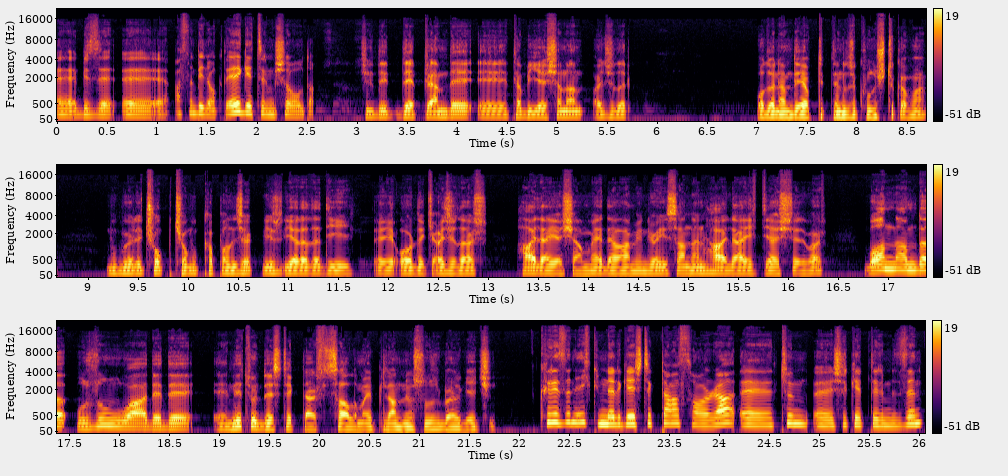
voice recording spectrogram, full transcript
e, bizi e, aslında bir noktaya getirmiş oldu. Şimdi depremde e, tabii yaşanan acıları o dönemde yaptıklarınızı konuştuk ama bu böyle çok çabuk kapanacak bir yara da değil. E, oradaki acılar hala yaşanmaya devam ediyor. İnsanların hala ihtiyaçları var. Bu anlamda uzun vadede e, ne tür destekler sağlamayı planlıyorsunuz bölge için? Krizin ilk günleri geçtikten sonra e, tüm e, şirketlerimizin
